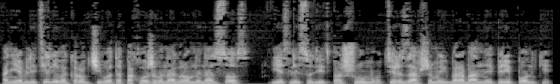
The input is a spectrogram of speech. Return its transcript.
Они облетели вокруг чего-то похожего на огромный насос, если судить по шуму, терзавшему их барабанные перепонки,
